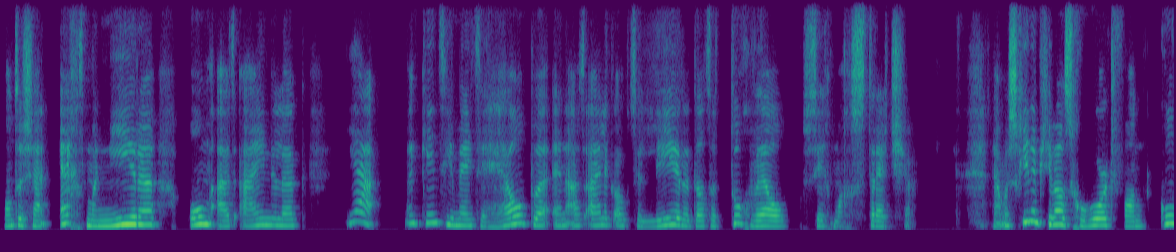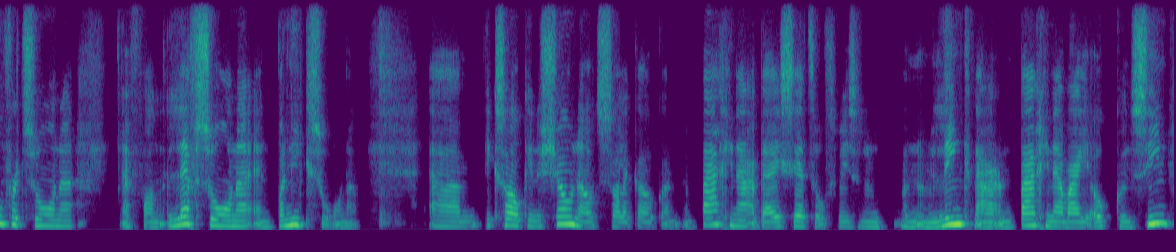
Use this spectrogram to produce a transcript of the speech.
Want er zijn echt manieren om uiteindelijk ja, een kind hiermee te helpen en uiteindelijk ook te leren dat het toch wel zich mag stretchen. Nou, misschien heb je wel eens gehoord van comfortzone van lefzone en paniekzone. Ehm, ik zal ook in de show notes zal ik ook een, een pagina erbij zetten, of tenminste een, een, link naar een pagina waar je ook kunt zien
